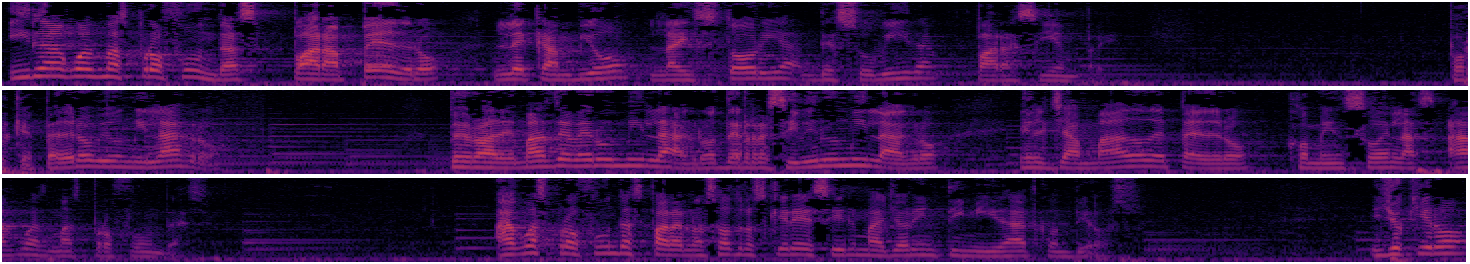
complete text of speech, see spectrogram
Ir a aguas más profundas para Pedro le cambió la historia de su vida para siempre. Porque Pedro vio un milagro. Pero además de ver un milagro, de recibir un milagro, el llamado de Pedro comenzó en las aguas más profundas. Aguas profundas para nosotros quiere decir mayor intimidad con Dios. Y yo quiero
